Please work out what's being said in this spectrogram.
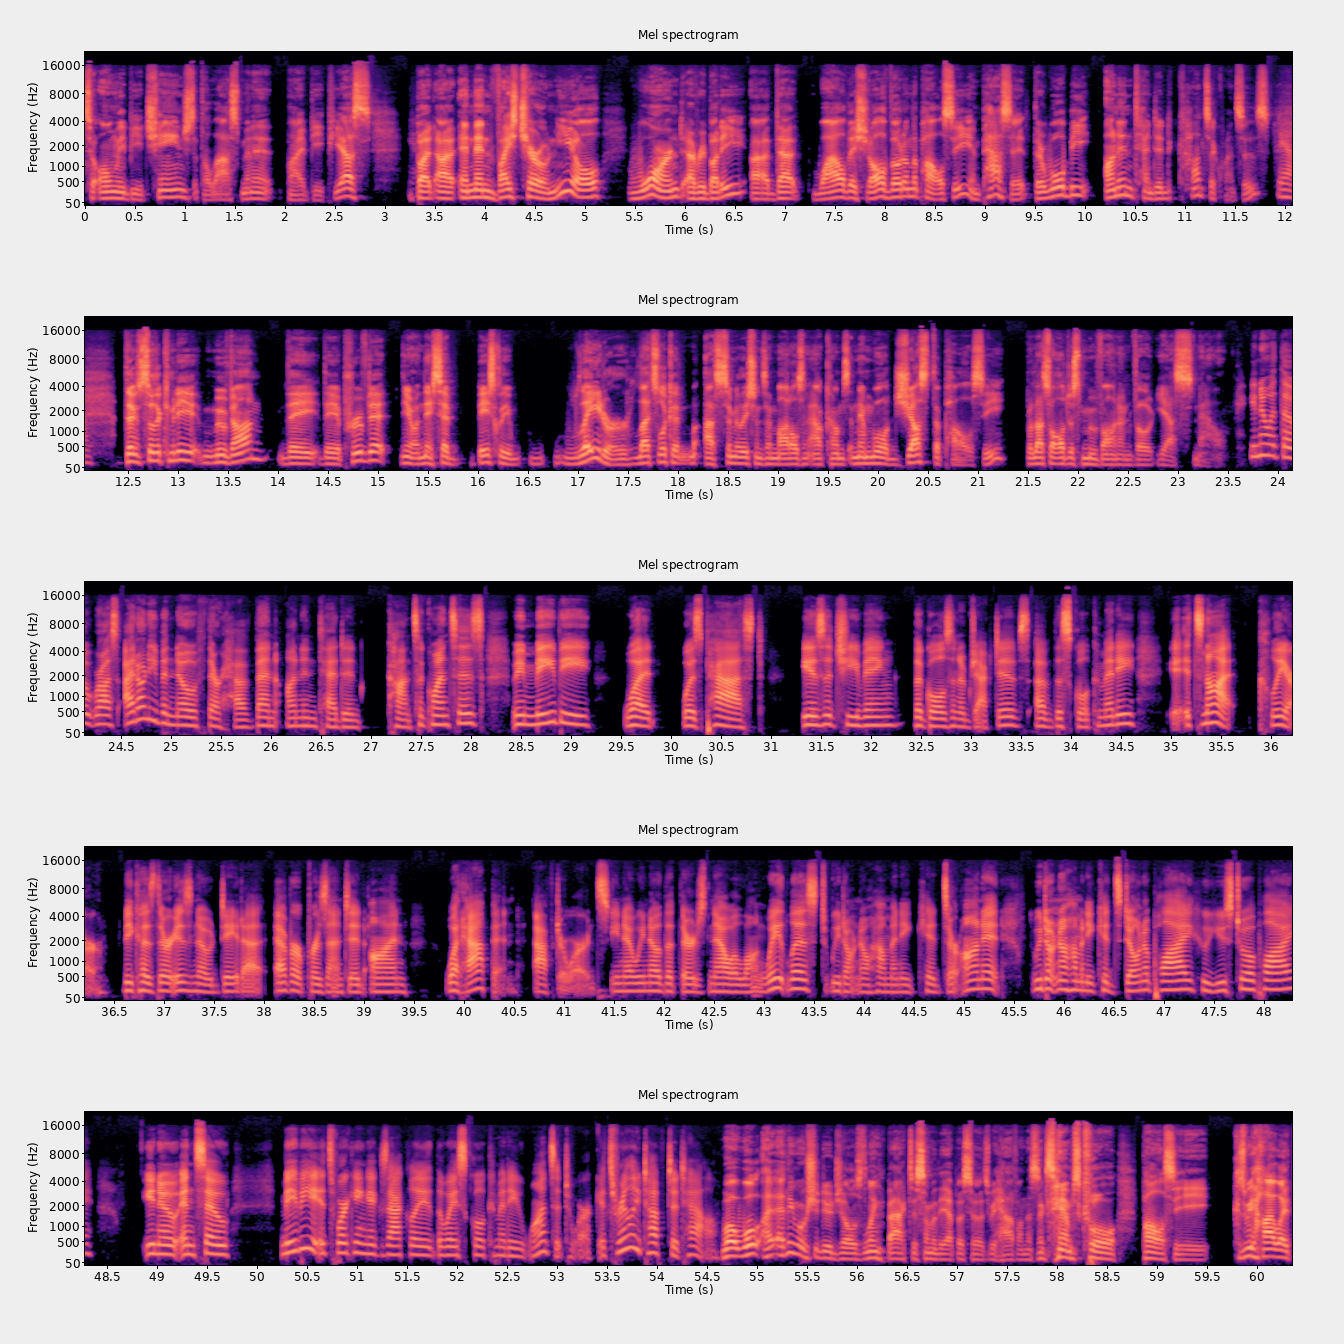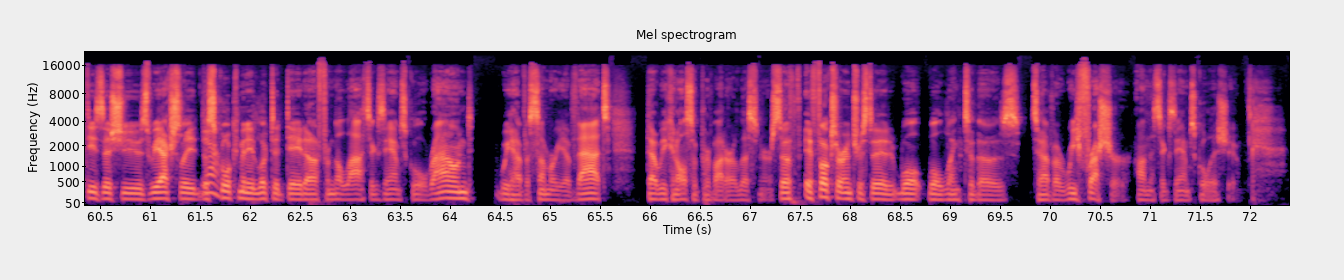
to only be changed at the last minute by BPS. Yeah. But, uh, and then Vice Chair O'Neill warned everybody uh, that while they should all vote on the policy and pass it, there will be unintended consequences. Yeah. The, so the committee moved on. They they approved it, you know, and they said basically later, let's look at uh, simulations and models and outcomes, and then we'll adjust the policy. But let's all just move on and vote yes now. You know what, though, Ross? I don't even know if there have been unintended consequences. I mean, maybe what was passed is achieving the goals and objectives of the school committee. It's not clear because there is no data ever presented on what happened afterwards. You know, we know that there's now a long wait list. We don't know how many kids are on it. We don't know how many kids don't apply who used to apply. You know, and so maybe it's working exactly the way school committee wants it to work. It's really tough to tell. Well, we'll I, I think what we should do, Jill, is link back to some of the episodes we have on this exam school policy because we highlight these issues. We actually, the Yeah. school committee looked at data from the last exam school round. We have a summary of that that we can also provide our listeners. So if, if folks are interested, we'll we'll link to those to have a refresher on this exam school issue.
